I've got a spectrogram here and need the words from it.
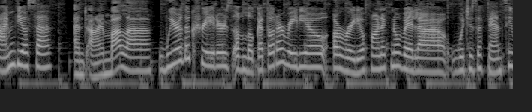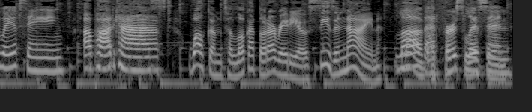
I'm Diosa. And I'm Mala. We're the creators of Locatora Radio, a radiophonic novela, which is a fancy way of saying a podcast. Welcome to Locatora Radio Season 9 Love at First Listen.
